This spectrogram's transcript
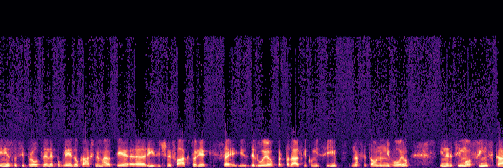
In jaz sem si prav tlele pogledal, kakšne imajo te uh, rizične faktorje, ki se izdelujejo pri padalski komisiji na svetovnem nivoju. In recimo Finska,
